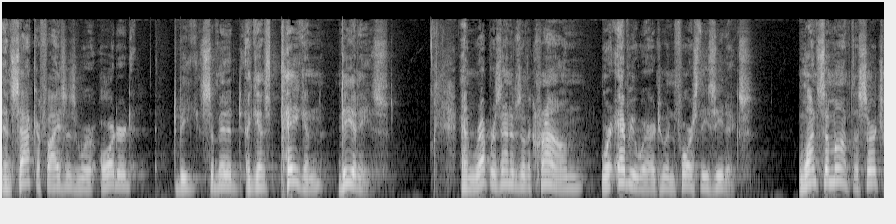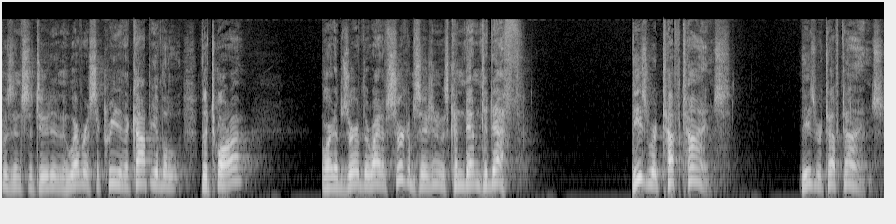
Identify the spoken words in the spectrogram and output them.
and sacrifices were ordered to be submitted against pagan deities. And representatives of the crown were everywhere to enforce these edicts. Once a month, a search was instituted, and whoever secreted a copy of the, the Torah or had observed the rite of circumcision was condemned to death. These were tough times. These were tough times.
